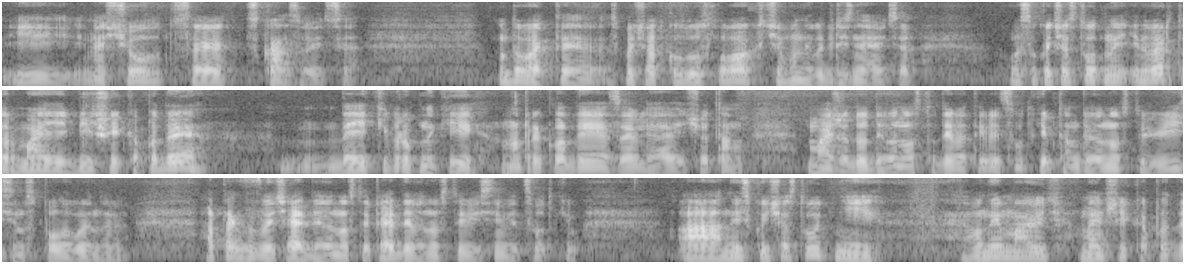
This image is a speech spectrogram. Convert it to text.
І на що це сказується? Ну, давайте спочатку в двох словах, чим вони відрізняються. Високочастотний інвертор має більший КПД. Деякі виробники, наприклад, де заявляють, що там майже до 99%, там 98,5%, а так зазвичай 95-98%. А низькочастотні вони мають менший КПД,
